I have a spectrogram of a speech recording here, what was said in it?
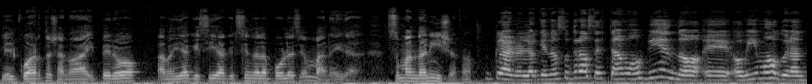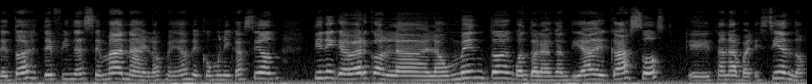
Y el cuarto ya no hay, pero a medida que siga creciendo la población van a ir a- sumando anillos, ¿no? Claro, lo que nosotros estamos viendo eh, o vimos durante todo este fin de semana en los medios de comunicación tiene que ver con la- el aumento en cuanto a la cantidad de casos que están apareciendo.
